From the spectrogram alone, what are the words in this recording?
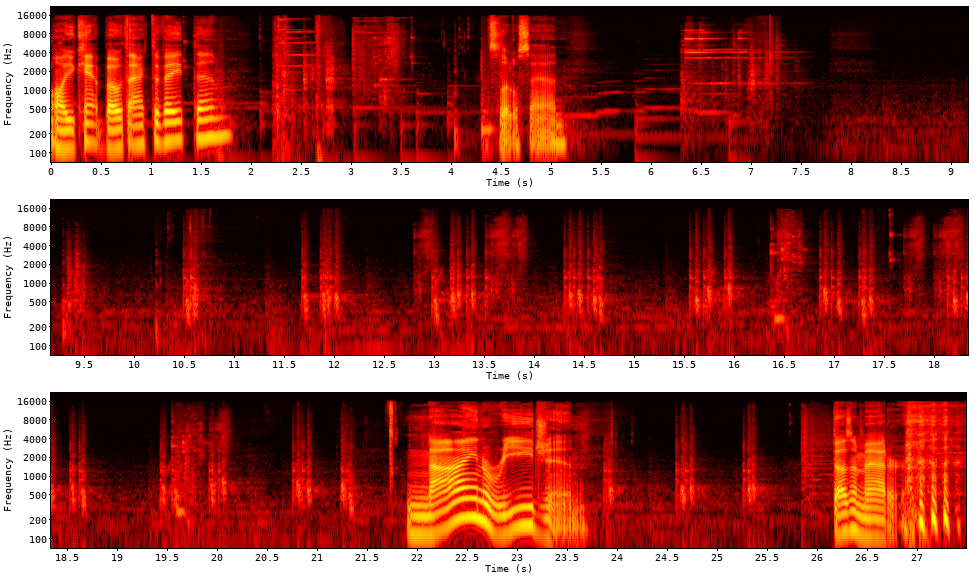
Well, you can't both activate them. It's a little sad. Nine region. Doesn't matter.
